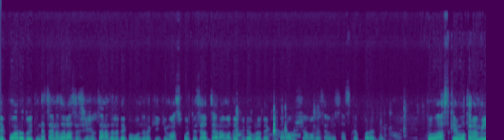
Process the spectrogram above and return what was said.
দেখব আরও দুই তিনটা চানা জাল আছে সেই সব চানা জালে দেখব বন্ধুরা কি কি মাছ পড়তেছে। আর যারা আমাদের ভিডিওগুলো দেখেন, তারা অবশ্যই আমাদের চ্যানেলটি সাবস্ক্রাইব করে রাখবেন। তো আজকের মতন আমি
